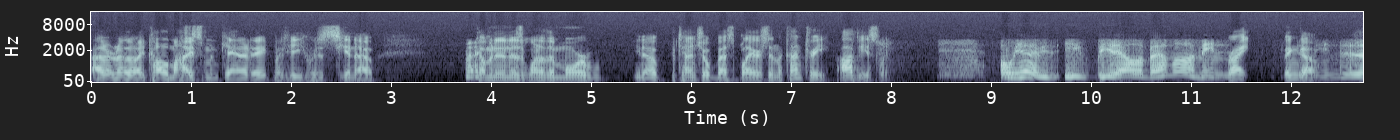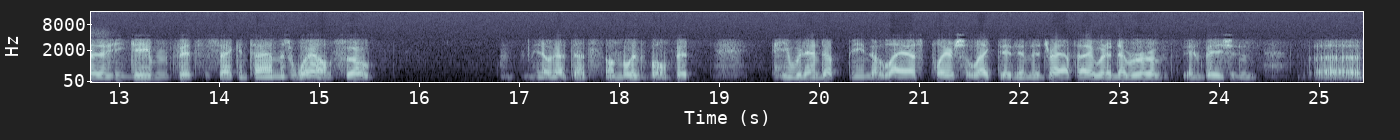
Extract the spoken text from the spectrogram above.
I don't know that I'd call him a Heisman candidate, but he was you know right. coming in as one of the more you know potential best players in the country, obviously. Oh yeah, he, he beat Alabama. I mean, right. Bingo. I mean, uh, he gave him fits the second time as well. So you know that that's unbelievable that he would end up being the last player selected in the draft. I would have never have envisioned uh,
